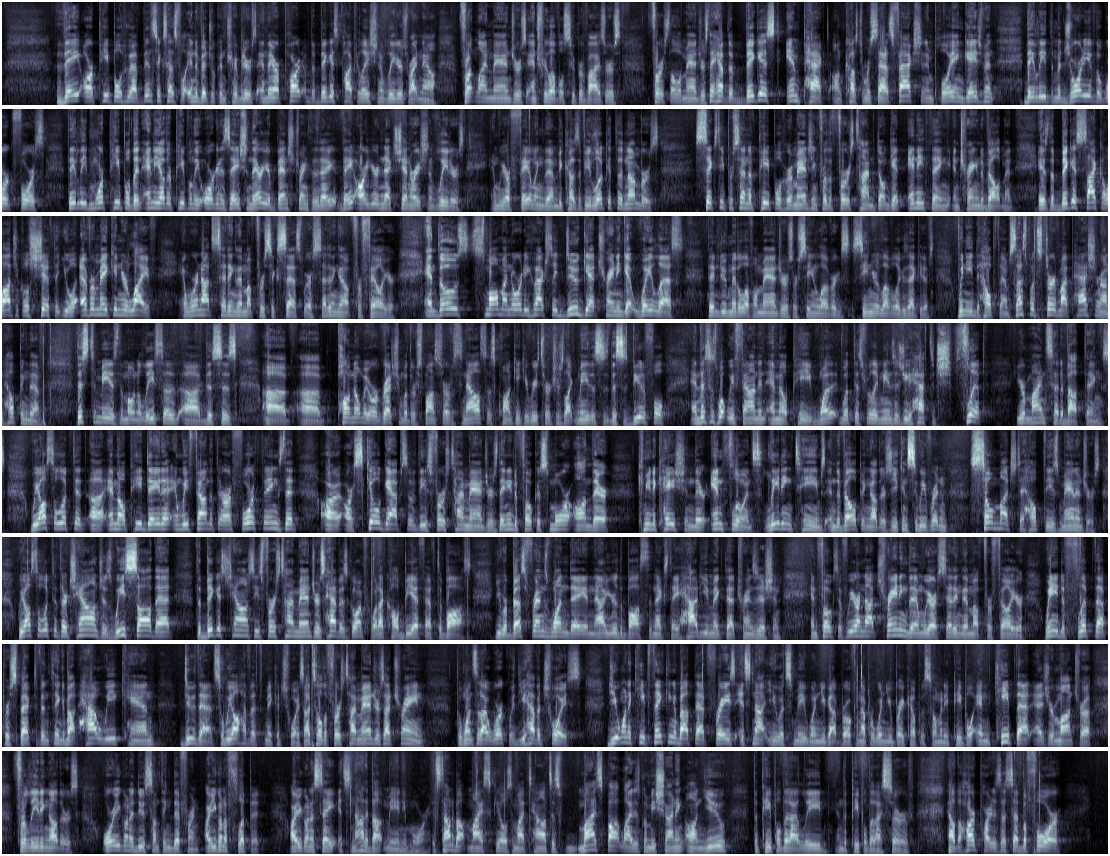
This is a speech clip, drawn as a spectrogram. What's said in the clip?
they are people who have been successful individual contributors, and they are part of the biggest population of leaders right now frontline managers, entry level supervisors, first level managers. They have the biggest impact on customer satisfaction, employee engagement. They lead the majority of the workforce. They lead more people than any other people in the organization. They are your bench strength today. They are your next generation of leaders. And we are failing them because if you look at the numbers, 60% of people who are managing for the first time don't get anything in training development. It is the biggest psychological shift that you will ever make in your life, and we're not setting them up for success. We're setting them up for failure. And those small minority who actually do get training get way less than do middle level managers or senior level, senior level executives. We need to help them. So that's what stirred my passion around helping them. This to me is the Mona Lisa. Uh, this is uh, uh, polynomial regression with response surface analysis. Quant geeky researchers like me, this is, this is beautiful. And this is what we found in MLP. What, what this really means is you have to flip your mindset about things. We also looked at uh, MLP data and we found that there are four things that are, are skill gaps of these first time managers. They need to focus more on their communication, their influence, leading teams, and developing others. You can see we've written so much to help these managers. We also looked at their challenges. We saw that the biggest challenge these first time managers have is going from what I call BFF to boss. You were best friends one day and now you're the boss the next day. How do you make that transition? And folks, if we are not training them, we are setting them up for failure. We need to flip that perspective and think about how we can do that. So we all have to make a choice. I tell the first time managers I train, the ones that I work with, you have a choice. Do you want to keep thinking about that phrase, it's not you, it's me, when you got broken up or when you break up with so many people, and keep that as your mantra for leading others? Or are you going to do something different? Are you going to flip it? Are you going to say, it's not about me anymore? It's not about my skills and my talents. It's, my spotlight is going to be shining on you, the people that I lead, and the people that I serve. Now, the hard part, as I said before,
